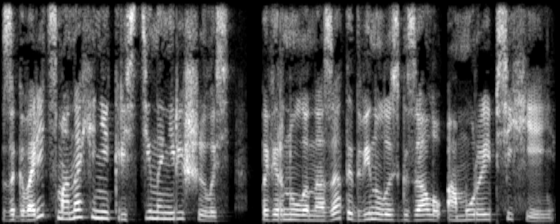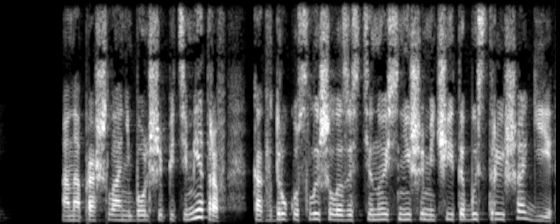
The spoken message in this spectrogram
Заговорить с монахиней Кристина не решилась, повернула назад и двинулась к залу Амура и Психеи. Она прошла не больше пяти метров, как вдруг услышала за стеной с нишами чьи-то быстрые шаги.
